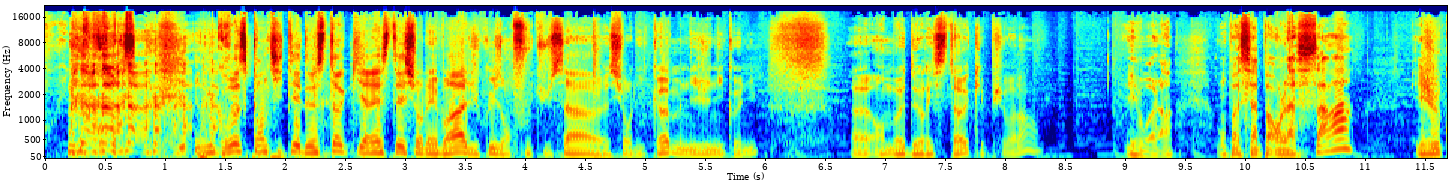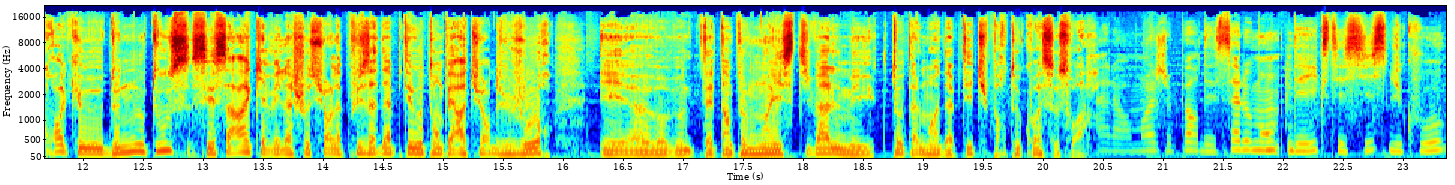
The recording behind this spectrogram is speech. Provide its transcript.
une, grosse, une grosse quantité de stock qui restait sur les bras, du coup ils ont foutu ça euh, sur l'e-com, ni vu ni connu, euh, en mode restock, et puis voilà. Et voilà. On passe la parole à Sarah. Et je crois que de nous tous, c'est Sarah qui avait la chaussure la plus adaptée aux températures du jour. Et euh, peut-être un peu moins estivale, mais totalement adaptée. Tu portes quoi ce soir? Alors moi je porte des Salomon, des XT6 du coup,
